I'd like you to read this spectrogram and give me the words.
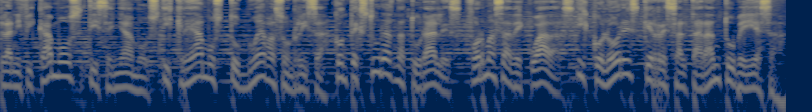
planificamos, diseñamos y creamos tu nueva sonrisa con texturas naturales, formas adecuadas y colores que resaltarán tu belleza.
